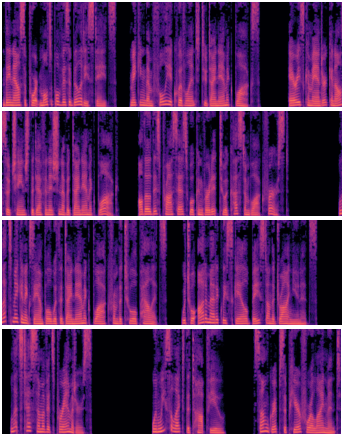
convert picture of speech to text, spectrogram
They now support multiple visibility states, making them fully equivalent to dynamic blocks. Ares Commander can also change the definition of a dynamic block, although this process will convert it to a custom block first. Let's make an example with a dynamic block from the tool palettes, which will automatically scale based on the drawing units. Let's test some of its parameters. When we select the top view, some grips appear for alignment,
